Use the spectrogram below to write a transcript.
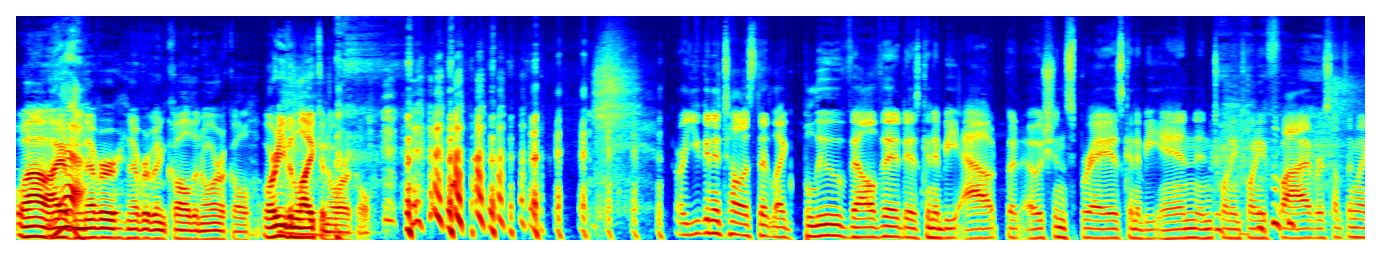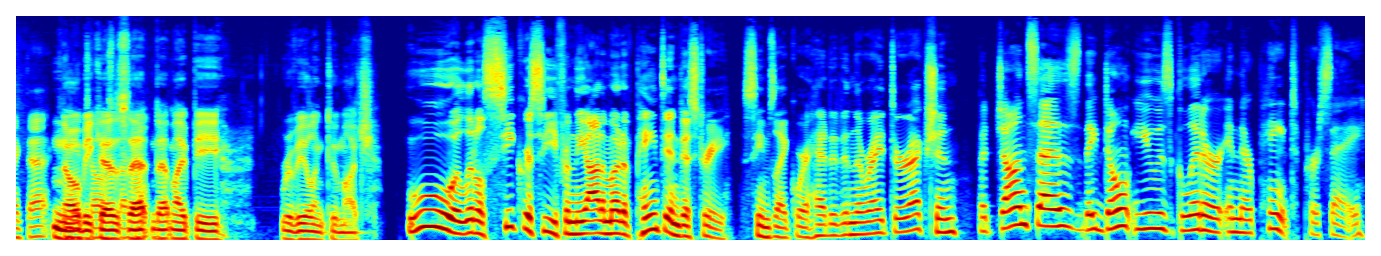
Wow, I Yeah. have never never been called an oracle, or even like an oracle. Are you going to tell us that like Blue Velvet is going to be out, but Ocean Spray is going to be in in 2025 or something like that? Can no, you tell us because about that, that might be revealing too much. Ooh, a little secrecy from the automotive paint industry. Seems like we're headed in the right direction. But John says they don't use glitter in their paint per se.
